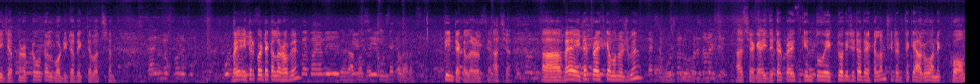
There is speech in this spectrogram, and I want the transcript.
এই যে আপনারা টোটাল বডিটা দেখতে পাচ্ছেন। ভাই, এটার কয়টা কালার হবে? তিনটা কালার আছে আচ্ছা। ভাই, এটার প্রাইস কেমন আসবে? আচ্ছা গাইজ এটার প্রাইস কিন্তু একটু আগে যেটা দেখালাম, সেটার থেকে আরও অনেক কম।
